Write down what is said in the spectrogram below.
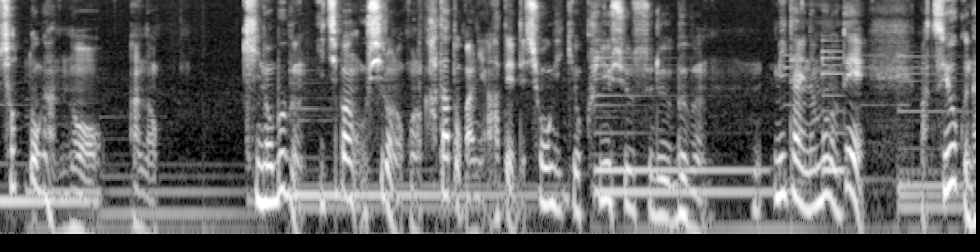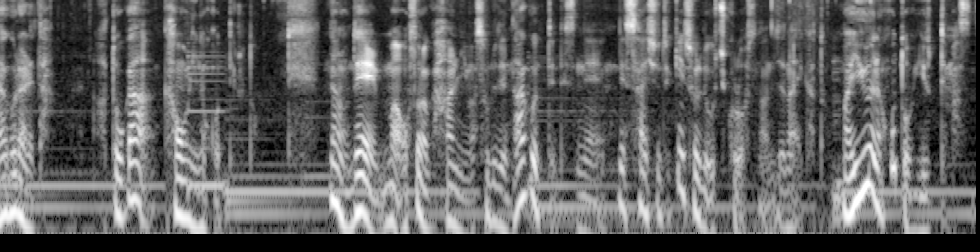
ショットガンのあの木の部分一番後ろのこの肩とかに当てて衝撃を吸収する部分みたいなもので、まあ、強く殴られたが顔に残っていると。なので、まあ、おそらく犯人はそれで殴ってですねで最終的にそれで撃ち殺したんじゃないかと、まあ、いうようなことを言ってます。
